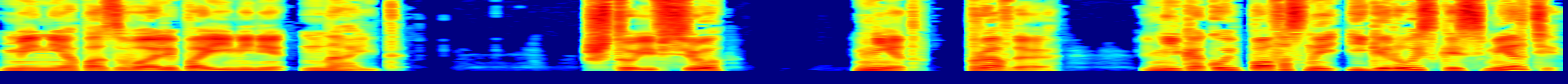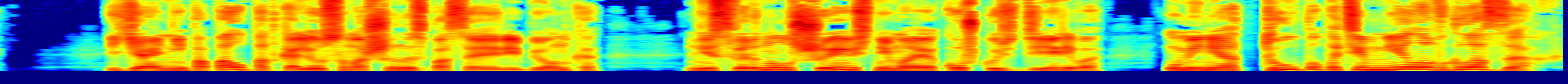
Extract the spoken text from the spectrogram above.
меня позвали по имени Найт. Что, и все? Нет, правда. Никакой пафосной и геройской смерти? Я не попал под колеса машины, спасая ребенка, не свернул шею, снимая кошку с дерева, у меня тупо потемнело в глазах.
